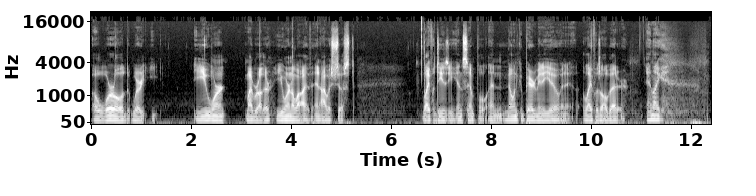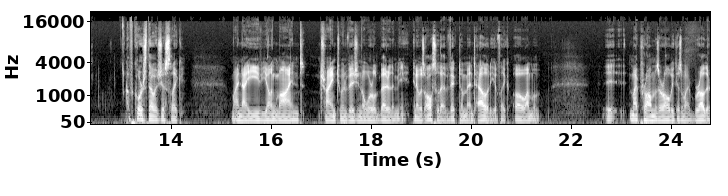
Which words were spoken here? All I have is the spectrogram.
a world where y- you weren't my brother, you weren't alive and I was just life was easy and simple and no one compared me to you and it, life was all better. And like of course that was just like my naive young mind trying to envision a world better than me. And it was also that victim mentality of like, oh, I'm a it, my problems are all because of my brother.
